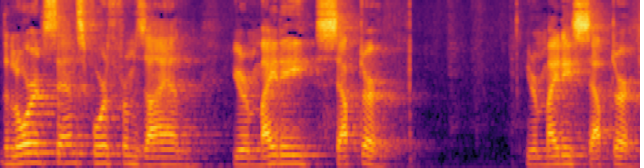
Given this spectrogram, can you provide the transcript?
The Lord sends forth from Zion your mighty scepter. Your mighty scepter.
